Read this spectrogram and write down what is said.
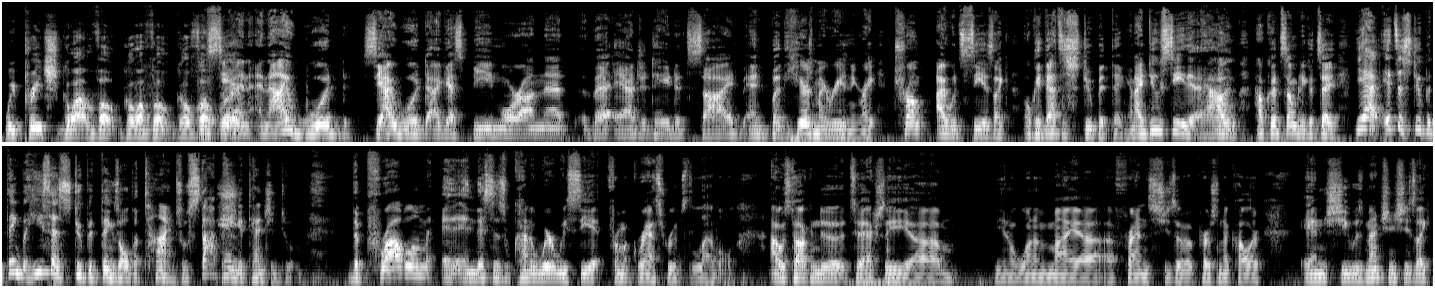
we preach, go out and vote, go out, vote, go vote, Well, see, right? and, and I would see, I would, I guess, be more on that that agitated side. And but here's my reasoning, right? Trump, I would see as like, okay, that's a stupid thing, and I do see that how Right. how could somebody could say, yeah, it's a stupid thing, but he says stupid things all the time, so stop paying attention to him. The problem, and, and this is kind of where we see it from a grassroots level. I was talking to to actually, um, you know, one of my uh, uh, friends. She's a, a person of color, and she was mentioned she's like,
